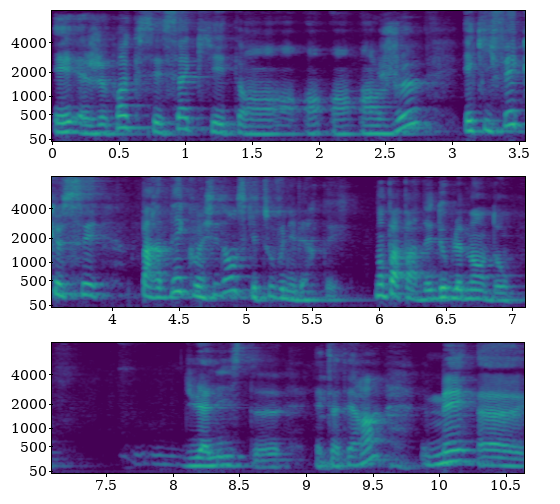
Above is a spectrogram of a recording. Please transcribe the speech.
Et je crois que c'est ça qui est en, jeu et qui fait que c'est par décoïncidence qu'il trouve une liberté. Non pas par dédoublement dont dualiste, euh, etc., mais euh,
